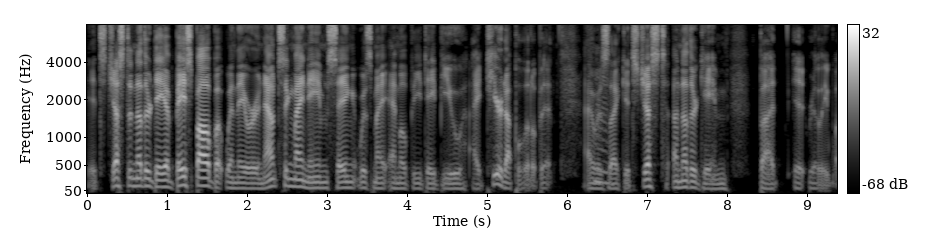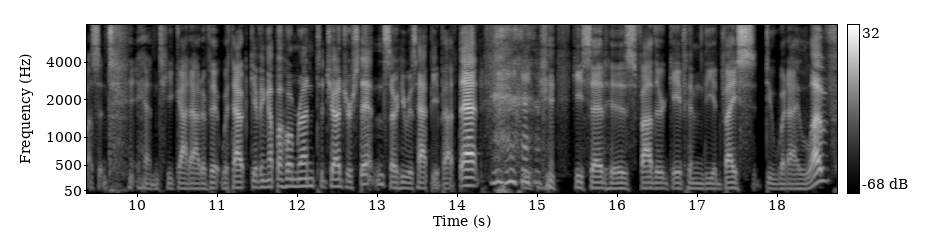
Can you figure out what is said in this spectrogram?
It's just another day of baseball, but when they were announcing my name, saying it was my MLB debut, I teared up a little bit. I was hmm. like, it's just another game but it really wasn't. And he got out of it without giving up a home run to Judge or Stanton, so he was happy about that. he, he, said his father gave him the advice do what I love,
